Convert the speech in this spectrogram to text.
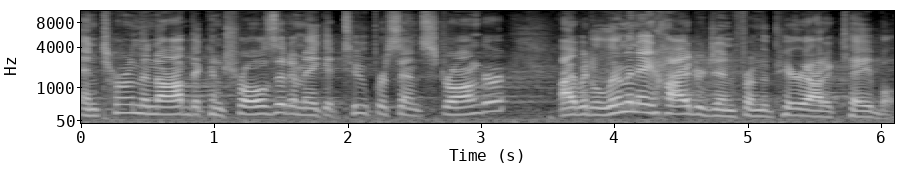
and, turn the knob that controls it and make it 2% stronger, I would eliminate hydrogen from the periodic table.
